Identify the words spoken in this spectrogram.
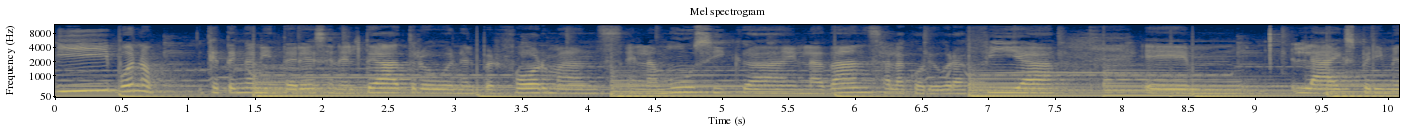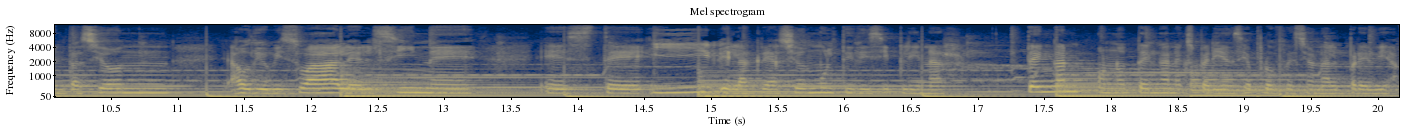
y bueno, que tengan interés en el teatro, en el performance, en la música, en la danza, la coreografía, em, la experimentación audiovisual, el cine este, y la creación multidisciplinar tengan o no tengan experiencia profesional previa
